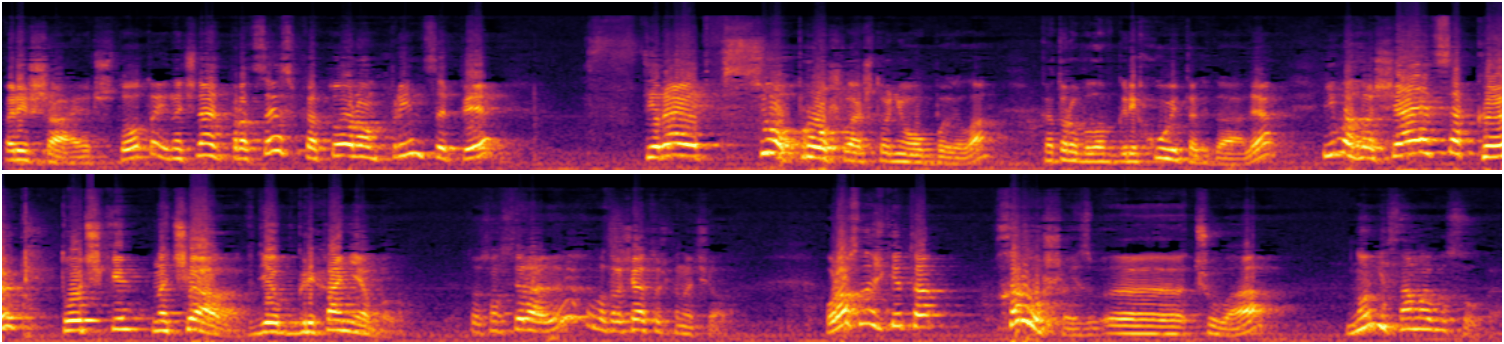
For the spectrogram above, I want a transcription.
решает что-то и начинает процесс, в котором, в принципе, стирает все прошлое, что у него было, которое было в греху и так далее, и возвращается к точке начала, где греха не было. То есть он стирает грех и возвращается к точке начала. У Соловейчика это хорошая э, чува, но не самая высокая.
